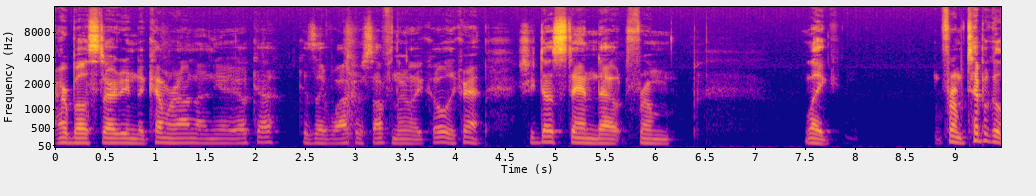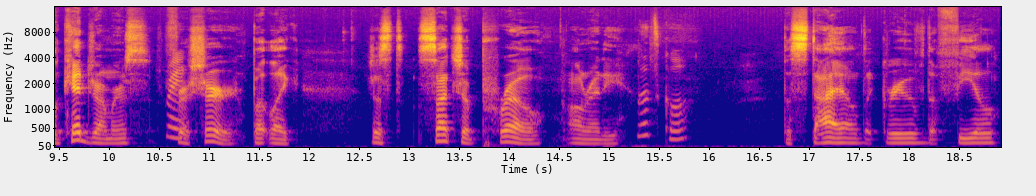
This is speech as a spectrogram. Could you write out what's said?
are both starting to come around on Yoyoka because they've watched her stuff and they're like, "Holy crap, she does stand out from like from typical kid drummers for sure." But like, just such a pro already That's cool. the style, the groove, the feel.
